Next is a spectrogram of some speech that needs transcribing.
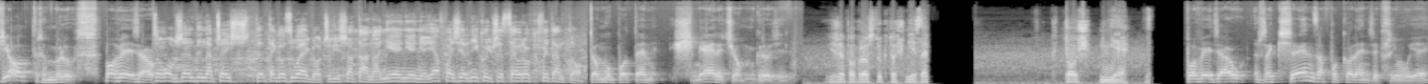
Piotr Mróz powiedział, Są obrzędy na cześć te, tego złego, czyli szatana. Nie, nie, nie. Ja w październiku i przez cały rok chwytam to. to mu potem śmiercią grozili. I że po prostu ktoś mnie za... Ktoś mnie Powiedział, że księdza po kolędzie przyjmuje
